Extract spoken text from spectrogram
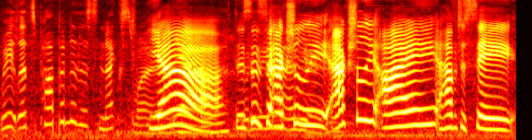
Wait, let's pop into this next one. Yeah, this What do is actually actually I have to say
